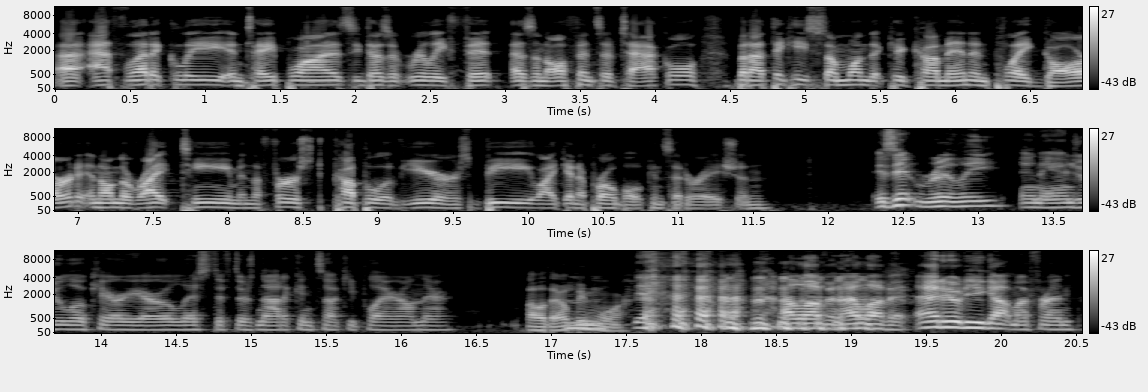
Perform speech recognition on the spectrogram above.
uh, athletically and tape wise. He doesn't really fit as an offensive tackle, but I think he's someone that could come in and play guard, and on the right team in the first couple of years be like in a Pro Bowl consideration. Is it really an Angelo Carriero list if there's not a Kentucky player on there? Oh, there'll be more. I love it. I love it. Ed, who do you got, my friend?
